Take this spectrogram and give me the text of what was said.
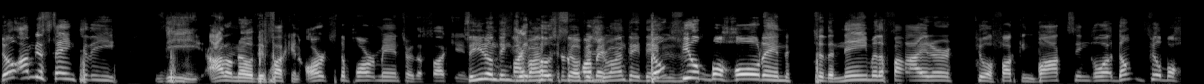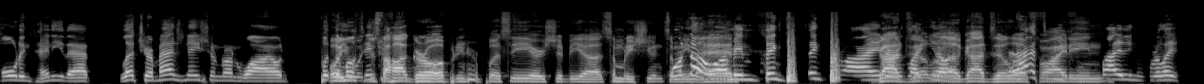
Don't. I'm just saying to the the I don't know the fucking arts department or the fucking. So you don't think Gervonta? So if it's department. Gervonta Davis, don't feel beholden to the name of the fighter to a fucking boxing glove. Don't feel beholden to any of that. Let your imagination run wild. Put well, the you, most just a hot girl opening her pussy, or should be uh somebody shooting Well, somebody. no, in the I mean think think pride Godzilla, or like you know Godzilla has to be fighting. fighting relate.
